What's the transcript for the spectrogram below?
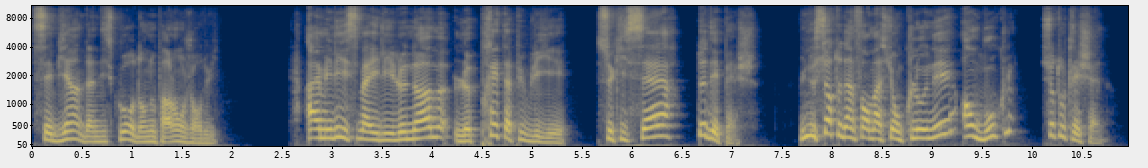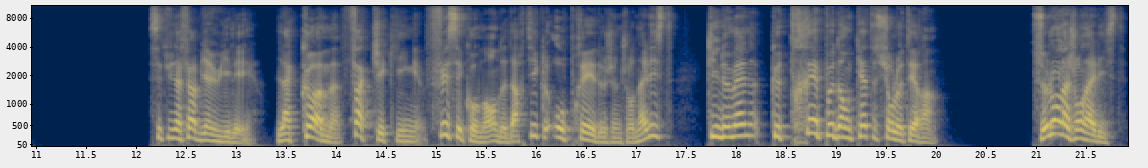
c'est bien d'un discours dont nous parlons aujourd'hui. Amélie Ismaili le nomme le prêt à publier, ce qui sert de dépêche. Une sorte d'information clonée en boucle sur toutes les chaînes. C'est une affaire bien huilée. La com fact-checking fait ses commandes d'articles auprès de jeunes journalistes qui ne mènent que très peu d'enquêtes sur le terrain. Selon la journaliste,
